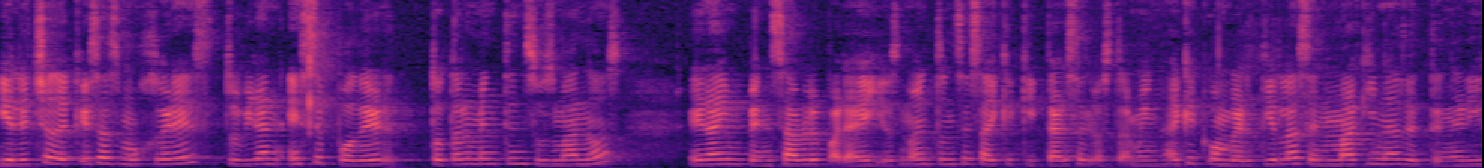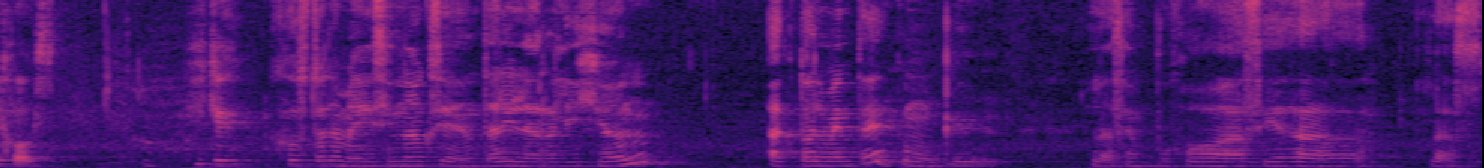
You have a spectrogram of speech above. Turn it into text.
Y el hecho de que esas mujeres tuvieran ese poder totalmente en sus manos era impensable para ellos, ¿no? Entonces hay que quitárselos también, hay que convertirlas en máquinas de tener hijos. Y que justo la medicina occidental y la religión actualmente como que las empujó hacia las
